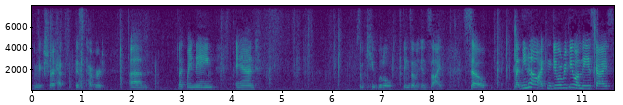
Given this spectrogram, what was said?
let me make sure I have this covered. Um, like my name and some cute little things on the inside. So let me know. I can do a review on these guys.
